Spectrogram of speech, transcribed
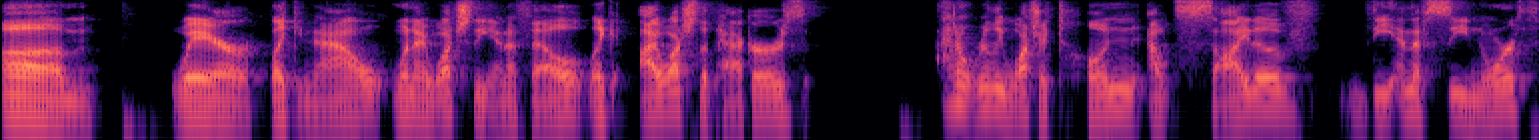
Um, where like now when I watch the NFL, like I watch the Packers I don't really watch a ton outside of the NFC North.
